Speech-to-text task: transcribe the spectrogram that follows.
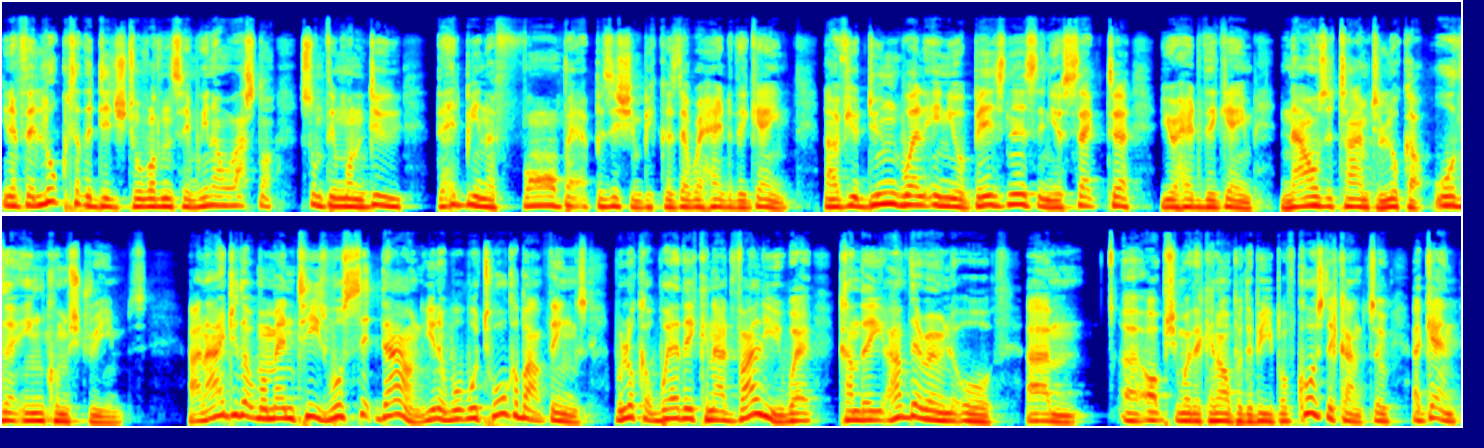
you know, if they looked at the digital rather than saying, well, you know, that's not something we want to do, they'd be in a far better position because they were ahead of the game. Now, if you're doing well in your business, in your sector, you're ahead of the game. Now's the time to look at other income streams. And I do that with my mentees. We'll sit down, you know, we'll, we'll talk about things. We'll look at where they can add value, where can they have their own little um, uh, option where they can help other people. Of course they can. So again,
